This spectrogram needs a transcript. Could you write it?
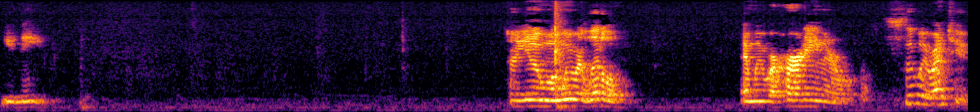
you need? So, you know, when we were little and we were hurting, or who did we run to?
